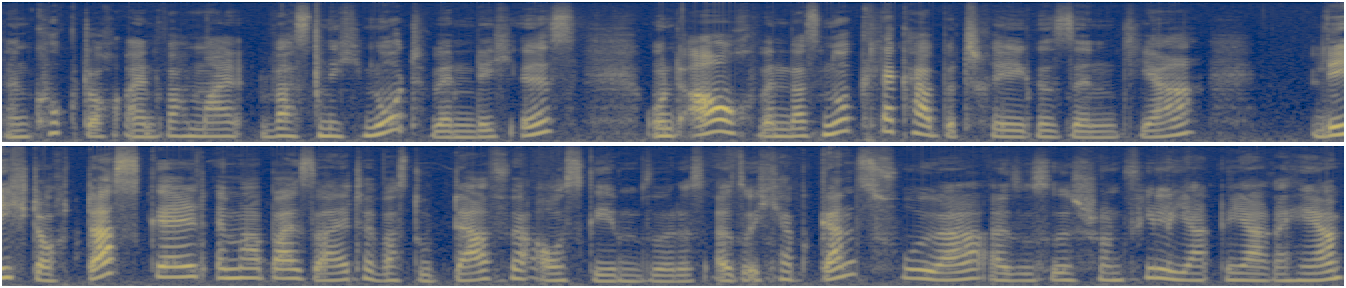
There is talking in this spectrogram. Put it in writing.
dann guck doch einfach mal, was nicht notwendig ist. Und auch wenn das nur Kleckerbeträge sind, ja, leg doch das Geld immer beiseite, was du dafür ausgeben würdest. Also ich habe ganz früher, also es ist schon viele Jahr, Jahre her,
